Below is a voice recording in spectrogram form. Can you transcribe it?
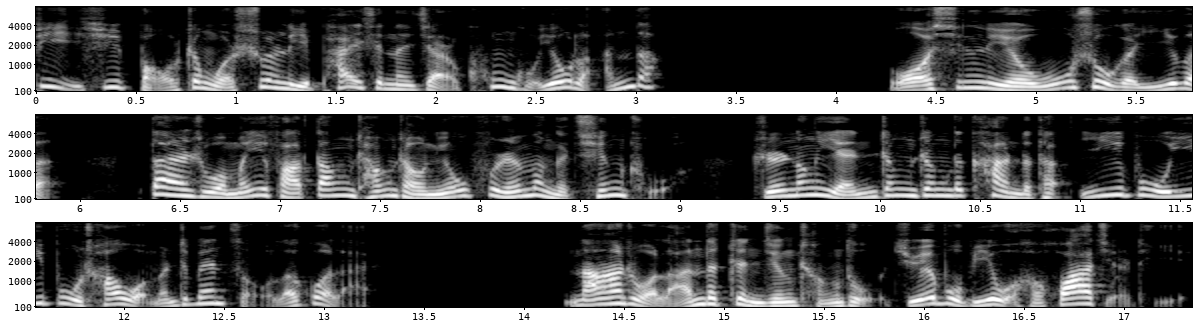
必须保证我顺利拍下那件空谷幽兰的。我心里有无数个疑问，但是我没法当场找牛夫人问个清楚，只能眼睁睁的看着他一步一步朝我们这边走了过来。那若兰的震惊程度绝不比我和花姐低，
